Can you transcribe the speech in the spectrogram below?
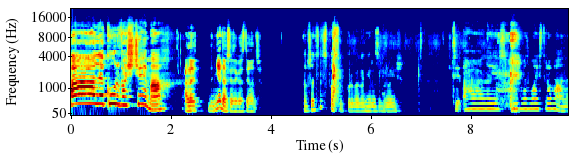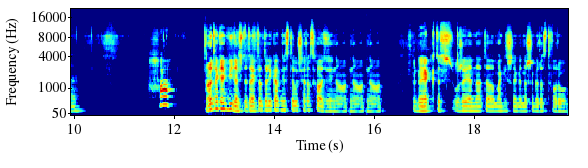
Ale kurwa ściema. Ale nie da się tego zdjąć. Dobrze, w ten sposób kurwa go nie rozbroisz. Ty, ale jest kurwa zmajstrowane. Ha! Ale tak jak widać, tutaj to delikatnie z tyłu się rozchodzi, no, no, no. No Jak ktoś użyje na to magicznego naszego roztworu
